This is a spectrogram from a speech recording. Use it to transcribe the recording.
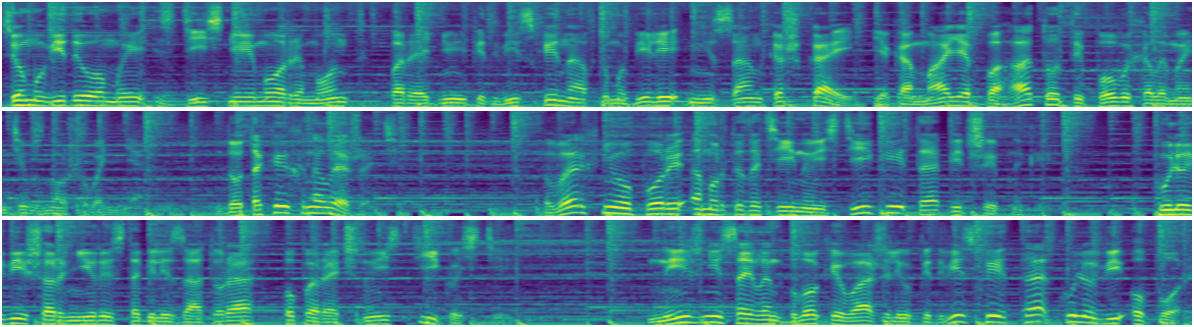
Цьому відео ми здійснюємо ремонт передньої підвіски на автомобілі Nissan Qashqai, яка має багато типових елементів зношування. До таких належать верхні опори амортизаційної стійки та підшипники, кульові шарніри стабілізатора поперечної стійкості, нижні сайлентблоки важелів підвіски та кульові опори.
